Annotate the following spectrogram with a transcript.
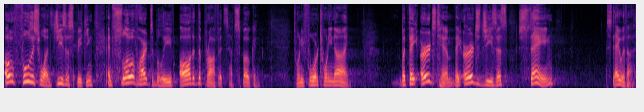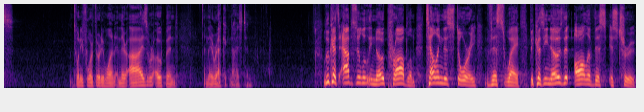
O foolish ones, Jesus speaking, and slow of heart to believe all that the prophets have spoken. 24, 29. But they urged him, they urged Jesus, saying, Stay with us. 24, 31. And their eyes were opened and they recognized him. Luke has absolutely no problem telling this story this way because he knows that all of this is true.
